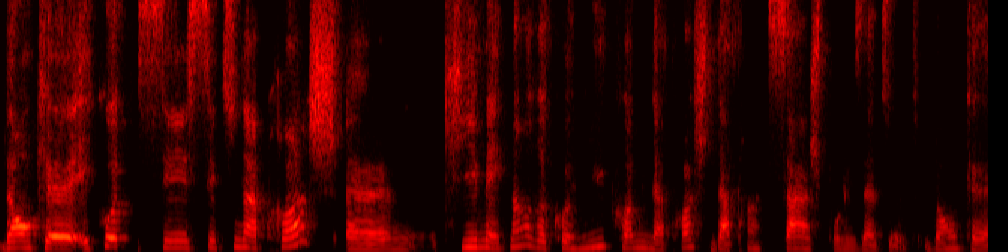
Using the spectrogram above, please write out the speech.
Donc, euh, écoute, c'est une approche euh, qui est maintenant reconnue comme une approche d'apprentissage pour les adultes. Donc, euh,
